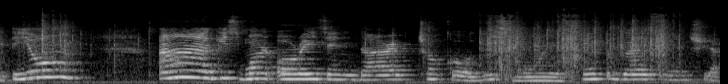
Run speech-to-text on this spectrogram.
Ito yung ah, Gisborne Orange and Dark Choco. Gisborne. Ito guys, ayan siya.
